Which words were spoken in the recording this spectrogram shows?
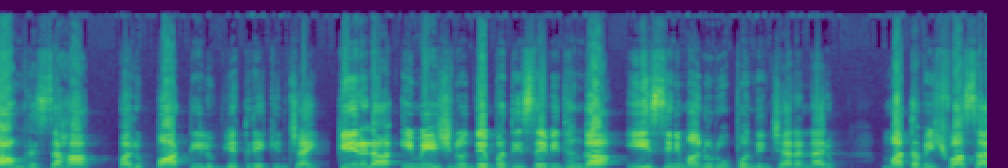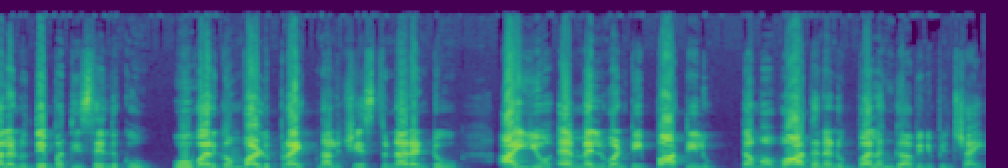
కాంగ్రెస్ సహా పలు పార్టీలు వ్యతిరేకించాయి. కేరళ ఇమేజ్ను దెబ్బతీసే విధంగా ఈ సినిమాను రూపొందించారన్నారు. మత విశ్వాసాలను దెబ్బతీసేందుకు ఓ వర్గం వాళ్ళు ప్రయత్నాలు చేస్తున్నారంటూ ఐయుఎంఎల్ వంటి పార్టీలు తమ వాదనను బలంగా వినిపించాయి.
